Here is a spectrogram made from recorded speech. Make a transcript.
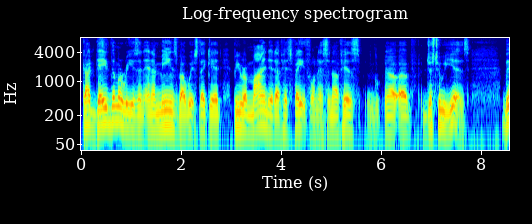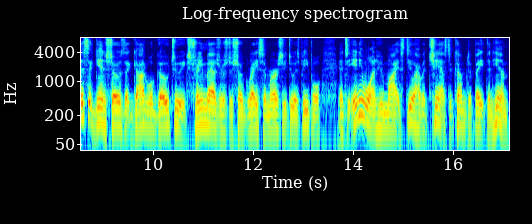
God gave them a reason and a means by which they could be reminded of His faithfulness and of His uh, of just who He is. This again shows that God will go to extreme measures to show grace and mercy to his people and to anyone who might still have a chance to come to faith in him.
